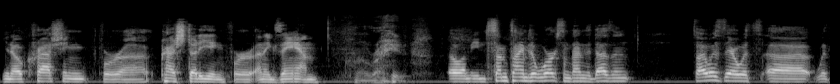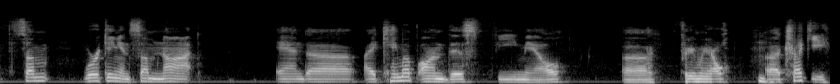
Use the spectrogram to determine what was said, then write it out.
you know, crashing for uh, crash studying for an exam. Oh, right. So I mean, sometimes it works, sometimes it doesn't. So I was there with uh, with some working and some not, and uh, I came up on this female, uh, female uh, Trekkie.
